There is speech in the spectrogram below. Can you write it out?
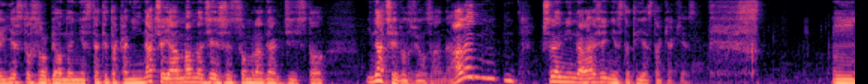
y, jest to zrobione niestety tak, a nie inaczej. Ja mam nadzieję, że są radia, gdzie jest to inaczej rozwiązane, ale przynajmniej na razie niestety jest tak, jak jest. Mm,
